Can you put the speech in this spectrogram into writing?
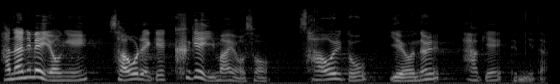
하나님의 영이 사울에게 크게 임하여서 사울도 예언을 하게 됩니다.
